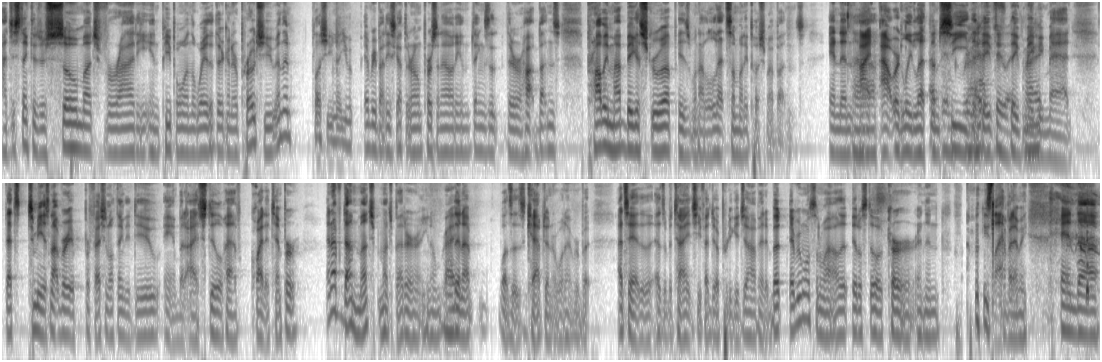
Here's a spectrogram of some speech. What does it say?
I just think that there's so much variety in people and the way that they're going to approach you, and then plus you know you everybody's got their own personality and things that they're hot buttons. Probably my biggest screw up is when I let somebody push my buttons, and then I outwardly let them see that they've they've made me mad. That's to me, it's not very a professional thing to do, and but I still have quite a temper, and I've done much much better, you know, Right. than I was as captain or whatever. But I'd say as a, as a battalion chief, I do a pretty good job at it. But every once in a while, it, it'll still occur, and then he's laughing at me, and uh,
